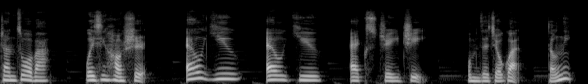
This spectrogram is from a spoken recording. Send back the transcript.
占座吧。微信号是 l u l u x j g，我们在酒馆等你。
